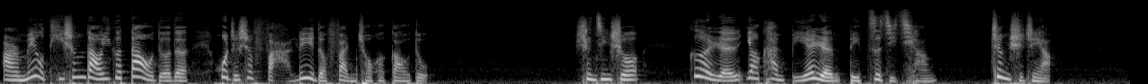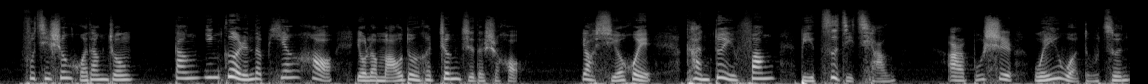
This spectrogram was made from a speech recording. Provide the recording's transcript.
而没有提升到一个道德的或者是法律的范畴和高度。圣经说，个人要看别人比自己强，正是这样。夫妻生活当中，当因个人的偏好有了矛盾和争执的时候，要学会看对方比自己强，而不是唯我独尊。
